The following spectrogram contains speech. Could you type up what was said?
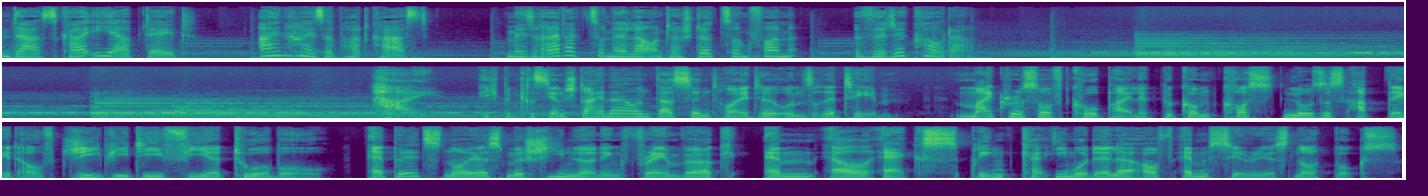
Das KI-Update. Ein Heise-Podcast. Mit redaktioneller Unterstützung von The Decoder. Hi, ich bin Christian Steiner und das sind heute unsere Themen. Microsoft Copilot bekommt kostenloses Update auf GPT-4 Turbo. Apples neues Machine Learning Framework MLX bringt KI-Modelle auf M-Series Notebooks.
